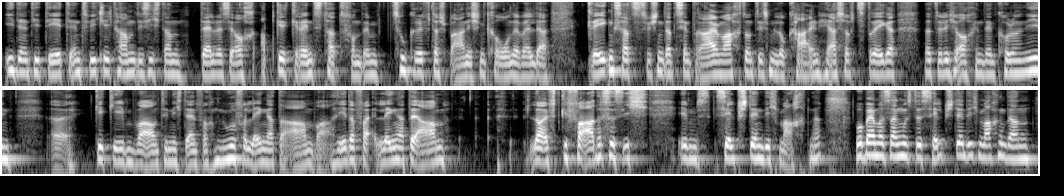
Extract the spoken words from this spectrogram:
Identität entwickelt haben, die sich dann teilweise auch abgegrenzt hat von dem Zugriff der spanischen Krone, weil der Gegensatz zwischen der Zentralmacht und diesem lokalen Herrschaftsträger natürlich auch in den Kolonien äh, gegeben war und die nicht einfach nur verlängerter Arm war. Jeder verlängerte Arm läuft Gefahr, dass er sich eben selbstständig macht. Ne? Wobei man sagen muss, das selbstständig machen dann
